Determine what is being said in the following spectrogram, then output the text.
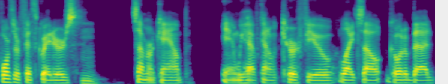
fourth or fifth graders. Hmm summer camp and we have kind of a curfew, lights out, go to bed.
